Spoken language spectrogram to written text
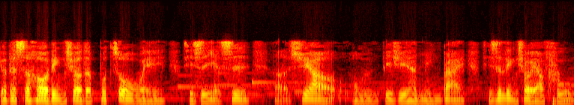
有的时候领袖的不作为，其实也是呃需要我们必须很明白，其实领袖要负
